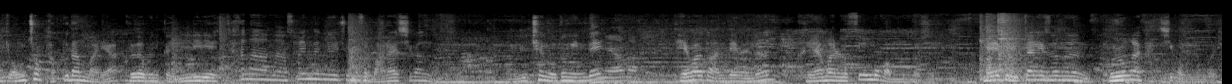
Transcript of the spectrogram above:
이게 엄청 바쁘단 말이야. 그러다 보니까 일일이 하나하나 설명해 주면서 말할 시간은 없어. 어, 육체 노동인데. 대화도 안 되면은 그야말로 쓸모가 없는 거지. 걔네들 입장에서는 고용할 가치가 없는 거지.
